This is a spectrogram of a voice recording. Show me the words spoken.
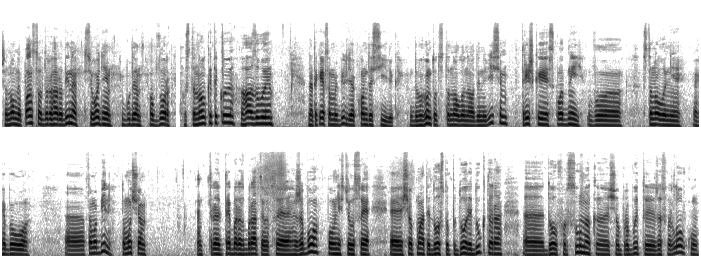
Шановне панство, дорога родина, сьогодні буде обзор установки такої газової на такий автомобіль, як Honda Civic. Двигун тут встановлено 1.8, трішки складний в встановленні ГБО е, автомобіль, тому що треба розбирати оце жабо, повністю все, е, щоб мати доступ до редуктора, е, до форсунок, щоб робити засверловку.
